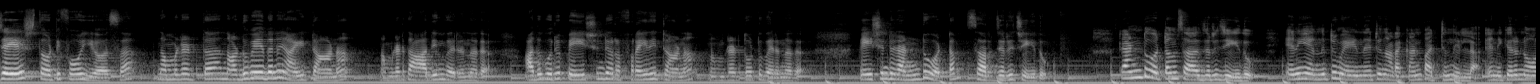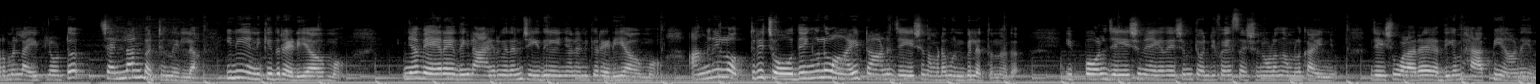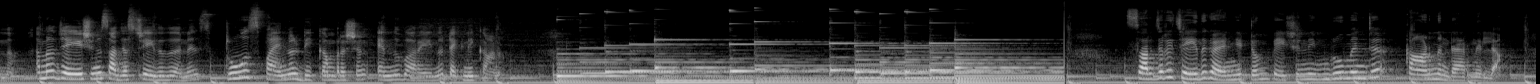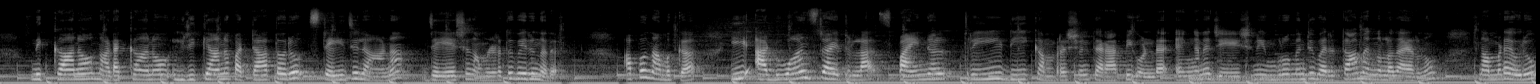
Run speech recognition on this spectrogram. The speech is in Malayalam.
ജയേഷ് തേർട്ടി ഫോർ ഇയേഴ്സ് നമ്മുടെ അടുത്ത് നടുവേദനയായിട്ടാണ് നമ്മുടെ അടുത്ത് ആദ്യം വരുന്നത്. അതും ഒരു പേഷ്യന്റ് റെഫർ ചെയ്തിട്ടാണ് നമ്മുടെ അടുത്തോട്ട് വരുന്നത്. പേഷ്യന്റ് രണ്ടു വട്ടം സർജറി ചെയ്തു. രണ്ടു വട്ടം സർജറി ചെയ്തു. എനിക്ക് എന്നിട്ടും എഴുന്നേറ്റ് നടക്കാൻ പറ്റുന്നില്ല. എനിക്കൊരു നോർമൽ ലൈഫിലോട്ട് ചെല്ലാൻ പറ്റുന്നില്ല. ഇനി എനിക്കിത് റെഡിയാവുമോ ഞാൻ വേറെ ഏതെങ്കിലും ആയുർവേദം ചെയ്തു കഴിഞ്ഞാൽ എനിക്ക് റെഡിയാവുമോ അങ്ങനെയുള്ള ഒത്തിരി ചോദ്യങ്ങളുമായിട്ടാണ് ജയേഷ് നമ്മുടെ മുൻപിൽ എത്തുന്നത് ഇപ്പോൾ ജയേഷിന് ഏകദേശം ട്വന്റി ഫൈവ് സെഷനോളം നമ്മൾ കഴിഞ്ഞു. ജയേഷ് വളരെയധികം ഹാപ്പിയാണ് ഇന്ന്. നമ്മൾ ജയേഷിന് സജസ്റ്റ് ചെയ്തത് തന്നെ ട്രൂ സ്പൈനൽ ഡീകംപ്രഷൻ എന്ന് പറയുന്ന ടെക്നിക്കാണ് സർജറി ചെയ്ത് കഴിഞ്ഞിട്ടും പേഷ്യന്റ് ഇമ്പ്രൂവ്മെന്റ് കാണുന്നുണ്ടായിരുന്നില്ല. നിൽക്കാനോ നടക്കാനോ ഇരിക്കാനോ പറ്റാത്തൊരു സ്റ്റേജിലാണ് ജയേഷ് നമ്മളടുത്ത് വരുന്നത്. അപ്പോൾ നമുക്ക് ഈ അഡ്വാൻസ്ഡ് ആയിട്ടുള്ള spinal three D compression therapy കൊണ്ട് എങ്ങനെ ജയേഷിന് ഇമ്പ്രൂവ്മെന്റ് വരുത്താം എന്നുള്ളതായിരുന്നു നമ്മുടെ ഒരു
